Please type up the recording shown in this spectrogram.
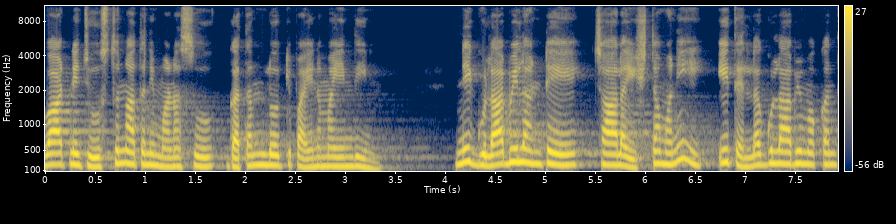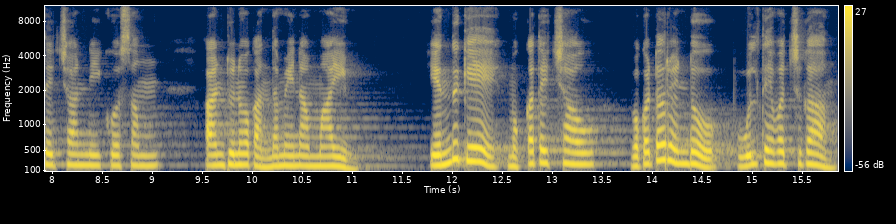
వాటిని చూస్తున్న అతని మనసు గతంలోకి పయనమైంది. నీ గులాబీలంటే చాలా ఇష్టమని ఈ తెల్ల గులాబీ మొక్కను తెచ్చాను నీకోసం అంటున్న ఒక అందమైన అమ్మాయి. ఎందుకే మొక్క తెచ్చావు? ఒకటో రెండో పూలు తేవచ్చుగా?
